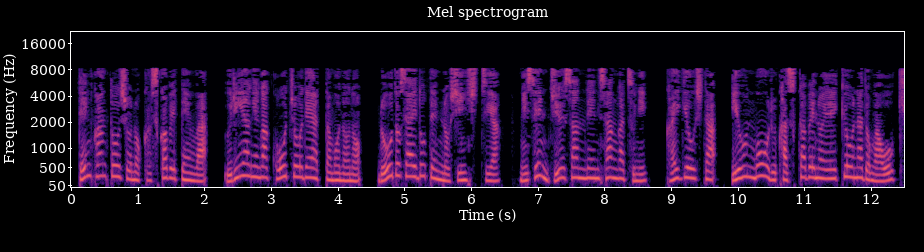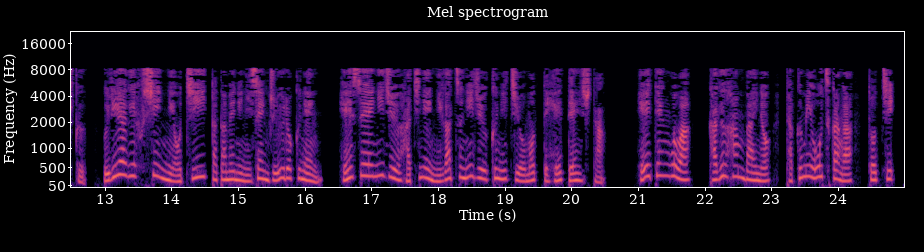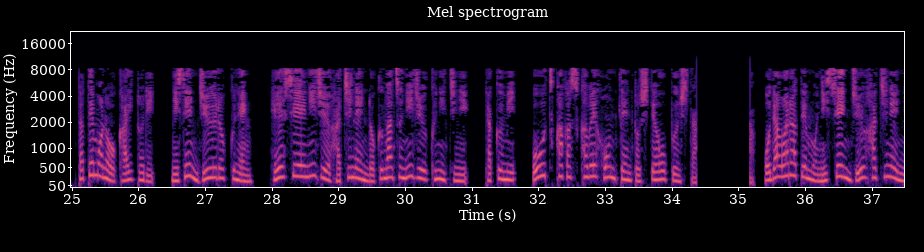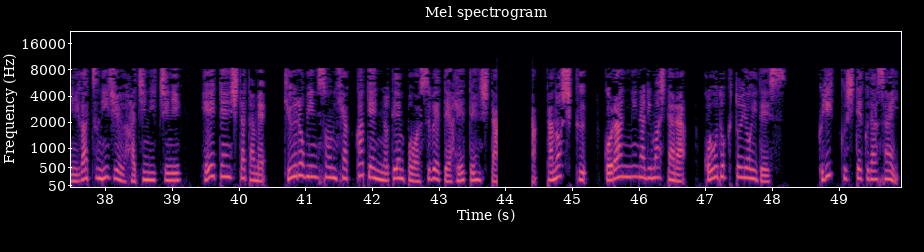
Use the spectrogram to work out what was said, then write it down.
転換当初の春日部店は、売り上げが好調であったものの、ロードサイド店の進出や、2013年3月に開業したイオンモール春日部の影響などが大きく、売上不振に陥ったために2016年、平成28年2月29日をもって閉店した。閉店後は、家具販売の匠大塚が土地、建物を買い取り、2016年、平成28年6月29日に、匠、大塚ガス壁本店としてオープンした。小田原店も2018年2月28日に閉店したため、旧ロビンソン百貨店の店舗はすべて閉店した。楽しくご覧になりましたら、購読と良いです。クリックしてください。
